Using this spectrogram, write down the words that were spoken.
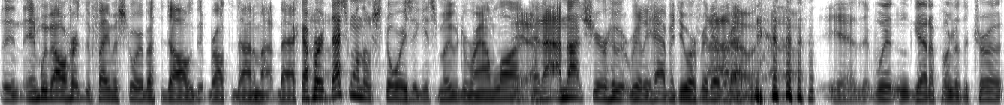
and, and we've all heard the famous story about the dog that brought the dynamite back. I've heard that's one of those stories that gets moved around a lot, Yeah. and I, I'm not sure who it really happened to or if it ever happened. yeah, that went and got up under the truck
